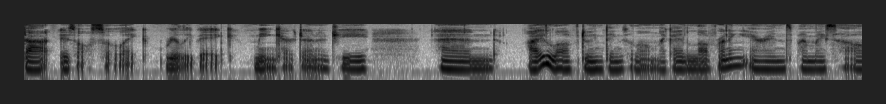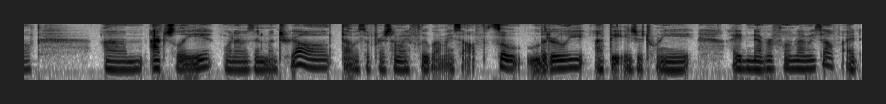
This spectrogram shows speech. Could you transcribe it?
That is also like really big main character energy. And I love doing things alone. Like I love running errands by myself. Um, actually, when I was in Montreal, that was the first time I flew by myself. So, literally, at the age of 28, I had never flown by myself. I'd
